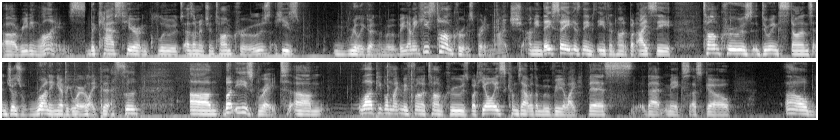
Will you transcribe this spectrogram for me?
uh, reading lines. The cast here includes, as I mentioned, Tom Cruise. He's really good in the movie. I mean, he's Tom Cruise pretty much. I mean, they say his name's Ethan Hunt, but I see Tom Cruise doing stunts and just running everywhere like this. Um, but he's great. Um, a lot of people might make fun of Tom Cruise, but he always comes out with a movie like this that makes us go, "Oh,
